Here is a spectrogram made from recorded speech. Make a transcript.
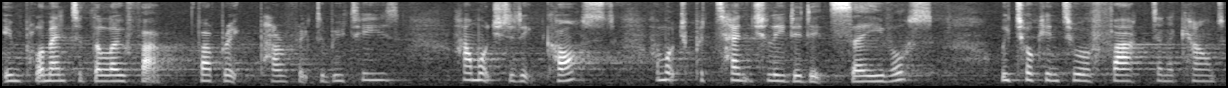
implemented the low-fat fabric paraffric booties. How much did it cost? How much potentially did it save us? We took into a fact and account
